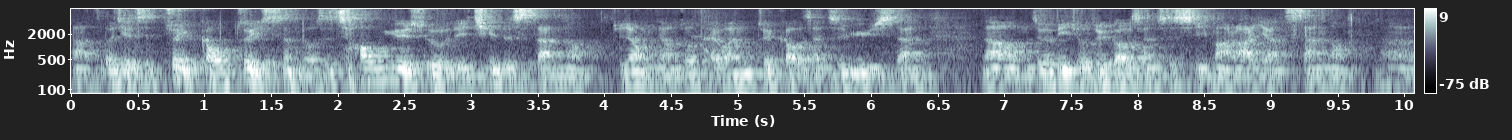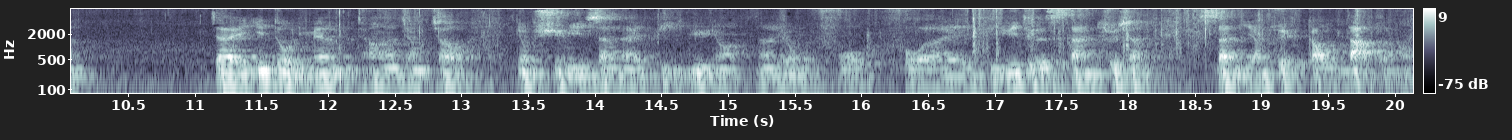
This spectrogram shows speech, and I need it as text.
啊，而且是最高最盛的，是超越所有的一切的山哦。就像我们讲说，台湾最高的山是玉山，那我们这个地球最高的山是喜马拉雅山哦。那在印度里面，我们常常讲叫用须弥山来比喻哦，那用佛佛来比喻这个山，就像山一样最高大的哦。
